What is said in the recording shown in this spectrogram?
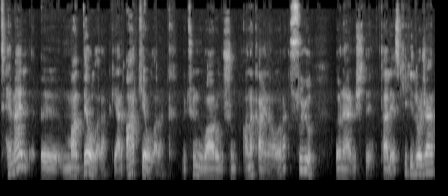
temel e, madde olarak yani arke olarak bütün varoluşun ana kaynağı olarak suyu önermişti Thales ki hidrojen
